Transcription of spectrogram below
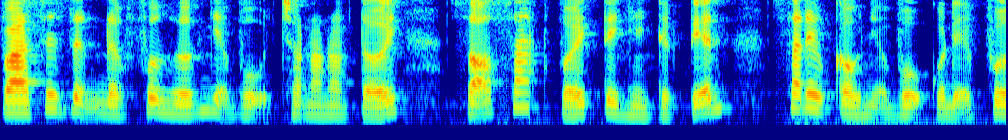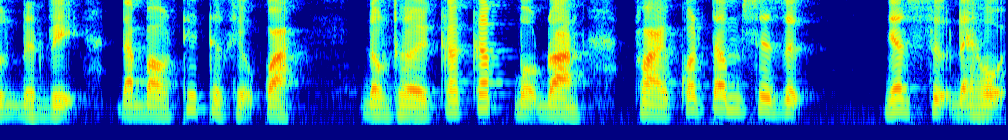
và xây dựng được phương hướng nhiệm vụ trong 5 năm tới, rõ sát với tình hình thực tiễn, sát yêu cầu nhiệm vụ của địa phương đơn vị đảm bảo thiết thực hiệu quả. Đồng thời, các cấp bộ đoàn phải quan tâm xây dựng nhân sự đại hội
